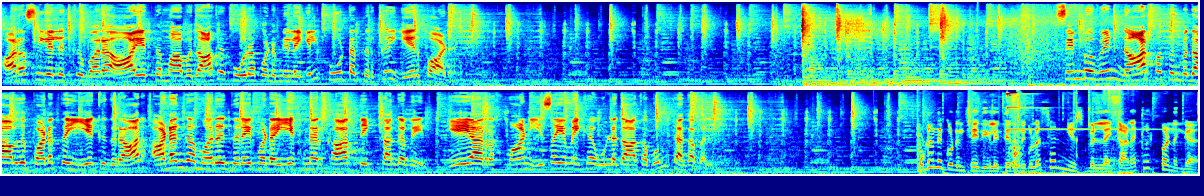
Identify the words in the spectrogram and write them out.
அரசியலுக்கு வர ஆயத்தமாவதாக கூறப்படும் நிலையில் கூட்டத்திற்கு ஏற்பாடு. சிம்புவின் நாற்பத்தொன்பதாவது படத்தை இயக்குகிறார் அடங்க மறு திரைப்பட இயக்குனர் கார்த்திக் தங்கவேல். ஏ ஆர் ரஹ்மான் இசையமைக்க உள்ளதாகவும் தகவல். உடனுக்குடன் செய்திகளை தெரிந்து கொள்ள சன் நியூஸ் பெல் கிளிக் பண்ணுங்க.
